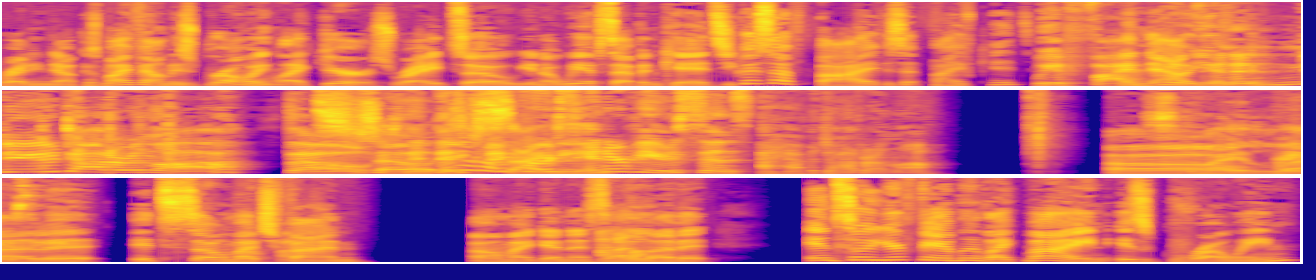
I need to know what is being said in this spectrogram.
writing down because my family's growing like yours, right? So, you know, we have seven kids. You guys have five. Is it five kids? We have five and now you and a new daughter in law. So, so this exciting. is my first interview since I have a daughter in law. Oh, so I love it. It's so much so fun. fun. Oh my goodness. I, I love, love it. it. And so your family, like mine, is growing.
